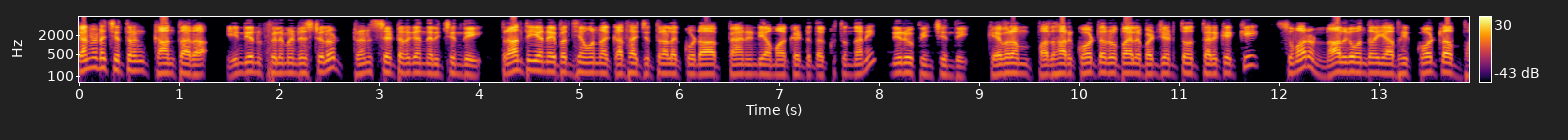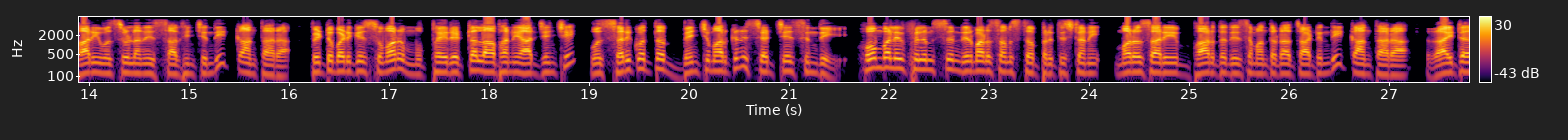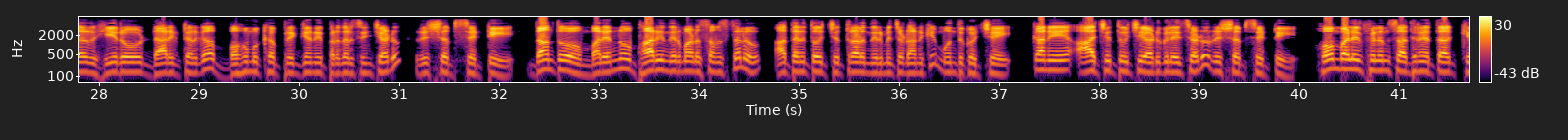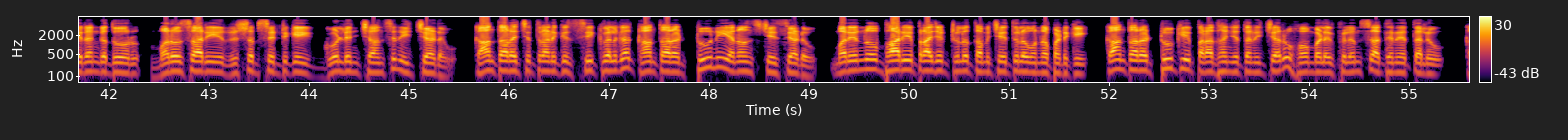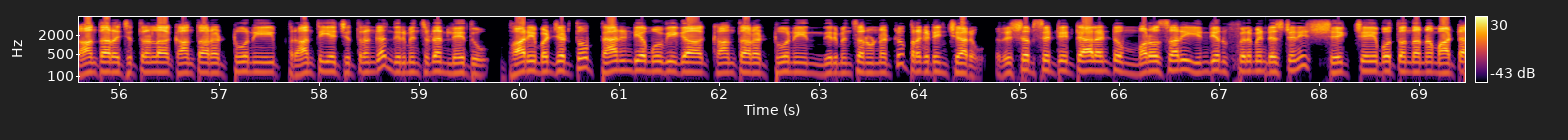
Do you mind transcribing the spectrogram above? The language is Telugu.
కన్నడ చిత్రం కాంతార ఇండియన్ ఫిల్మ్ ఇండస్ట్రీలో ట్రెండ్ సెట్టర్గా నిలిచింది. ప్రాంతీయ నేపథ్యం ఉన్న కథా చిత్రాలకు కూడా పాన్ ఇండియా మార్కెట్ దక్కుతుందని నిరూపించింది. కేవలం పదహారు కోట్ల రూపాయల బడ్జెట్తో తెరకెక్కి సుమారు నాలుగు వందల యాభై కోట్ల భారీ వసూళ్ళని సాధించింది కాంతార. పెట్టుబడికి సుమారు ముప్పై రెట్ల లాభాన్ని ఆర్జించి ఓ సరికొత్త బెంచ్ మార్క్ని సెట్ చేసింది. హోంబలి ఫిల్మ్స్ నిర్మాణ సంస్థ ప్రతిష్టని మరోసారి భారతదేశమంతటా చాటింది కాంతారా. రైటర్ హీరో డైరెక్టర్గా బహుముఖ ప్రజ్ఞని ప్రదర్శించాడు రిషబ్ శెట్టి. దాంతో మరెన్నో భారీ నిర్మాణ సంస్థలు అతనితో చిత్రాలు నిర్మించడానికి ముందుకొచ్చాయి. కానీ ఆచితూచి అడుగులేశాడు రిషబ్ శెట్టి. హోంబళి ఫిల్మ్స్ అధినేత కిరంగదూర్ మరోసారి రిషబ్ శెట్టికి గోల్డెన్ ఛాన్స్ని ఇచ్చాడు. కాంతార చిత్రానికి సీక్వెల్గా కాంతార టూని అనౌన్స్ చేశాడు. మరెన్నో భారీ ప్రాజెక్టులు తమ చేతిలో ఉన్నప్పటికీ కాంతార టూకి ప్రాధాన్యతనిచ్చారు హోంబళి ఫిల్మ్స్ అధినేతలు. కాంతార చిత్రంలా కాంతార టూని ప్రాంతీయ చిత్రంగా నిర్మించడం లేదు. భారీ బడ్జెట్తో పాన్ ఇండియా మూవీగా కాంతార టూని నిర్మించనున్నట్లు ప్రకటించారు. రిషబ్ శెట్టి టాలెంట్ మరోసారి ఇండియన్ ఫిల్మ్ ఇండస్ట్రీని షేక్ చేయబోతోందన్నమాట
